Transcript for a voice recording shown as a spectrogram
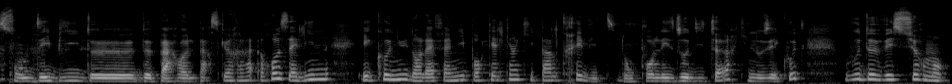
son débit de, de parole parce que Ra- Rosaline est connue dans la famille pour quelqu'un qui parle très vite. Donc pour les auditeurs qui nous écoutent, vous devez sûrement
